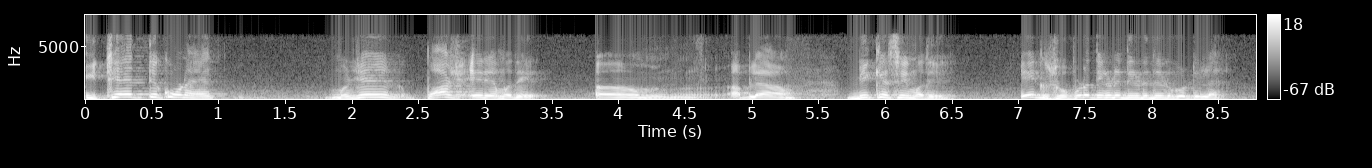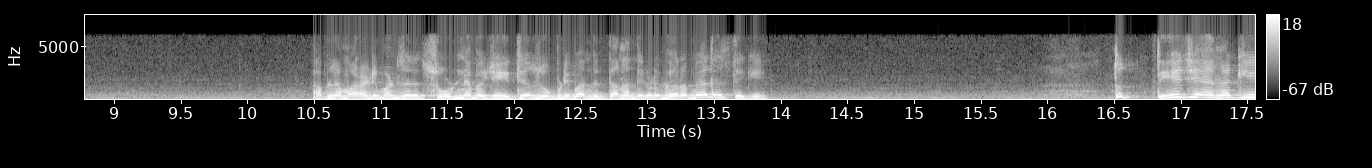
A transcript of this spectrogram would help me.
इथे आहेत ते कोण आहेत? म्हणजे पॉश एरियामध्ये आपल्या बी के सीमध्ये एक झोपडं तिकडे दीड दीड कोटीला आहे. आपल्या मराठी माणसाने सोडण्यापेक्षा इथे झोपडी बांधते त्यांना तिकडे घरं मिळाली असते की. ते जे आहे ना की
